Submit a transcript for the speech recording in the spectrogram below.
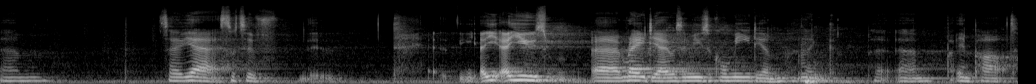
Um, so yeah, sort of. I, I use uh, radio as a musical medium, I think, but, um, in part.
